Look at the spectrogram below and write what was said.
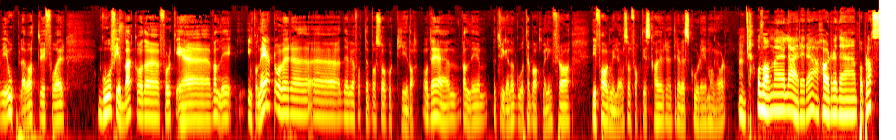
Vi opplever at vi får god feedback, og folk er veldig imponert over eh, det vi har fått til på så kort tid. Da. Og det er en veldig betryggende og god tilbakemelding fra de fagmiljøene som faktisk har drevet skole i mange år. Da. Mm. Og hva med lærere, har dere det på plass,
